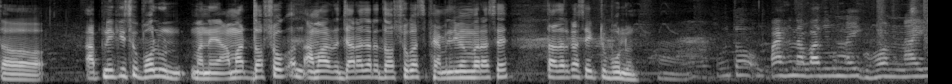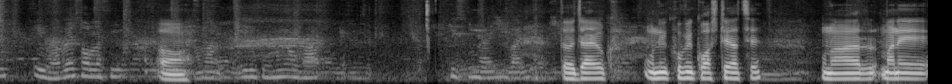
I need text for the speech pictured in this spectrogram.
তো আপনি কিছু বলুন মানে আমার দর্শক আমার যারা যারা দর্শক আছে ফ্যামিলি মেম্বার আছে তাদের কাছে একটু বলুন। হ্যাঁ তো পায়খানা বাথরুম নাই ঘর নাই এইভাবে চলাছি। আমার এরকমই অভাব তো যাই হোক উনি খুবই কষ্টে আছে। ওনার মানে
